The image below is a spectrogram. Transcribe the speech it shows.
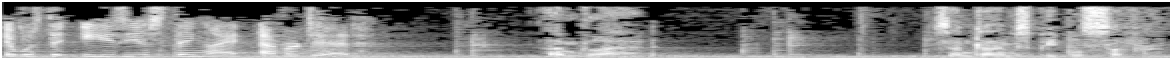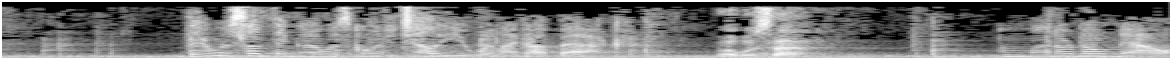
It was the easiest thing I ever did. I'm glad. Sometimes people suffer. There was something I was going to tell you when I got back. What was that? Mm, I don't know now.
